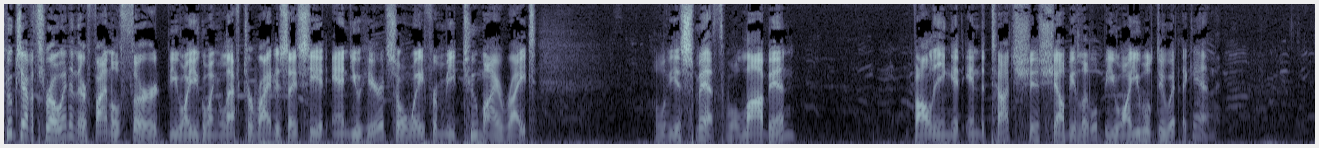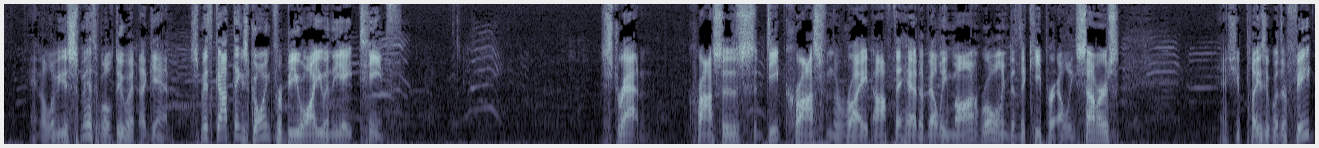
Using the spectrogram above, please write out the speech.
Cougs have a throw in in their final third. BYU going left to right as I see it and you hear it, so away from me to my right. Olivia Smith will lob in. Volleying it into touch is Shelby Little. BYU will do it again. And Olivia Smith will do it again. Smith got things going for BYU in the 18th. Stratton crosses, a deep cross from the right off the head of Ellie Mon, rolling to the keeper Ellie Summers. And she plays it with her feet.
